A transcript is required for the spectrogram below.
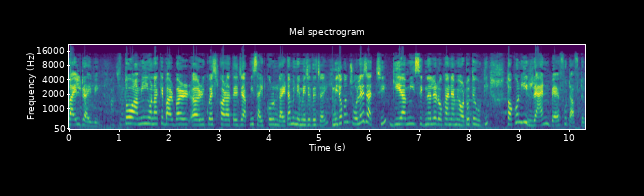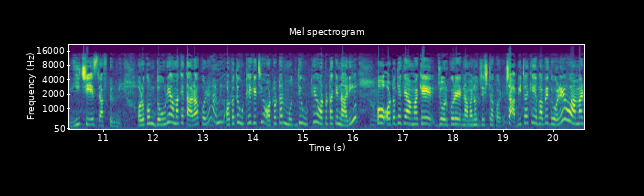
while driving তো আমি ওনাকে বারবার রিকোয়েস্ট করাতে যে আপনি সাইড করুন গাড়িটা আমি নেমে যেতে চাই। আমি যখন চলে যাচ্ছি গিয়ে আমি সিগন্যালের ওখানে আমি অটোতে উঠি। তখন he ran barefoot after me he chased after me ওরকম দৌড়ে আমাকে তাড়া করে আমি অটোতে উঠে গেছি। অটোটার মধ্যে উঠে অটোটাকে নাড়িয়ে ও অটো থেকে আমাকে জোর করে নামানোর চেষ্টা করে। চাবিটাকে এভাবে ধরে ও আমার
